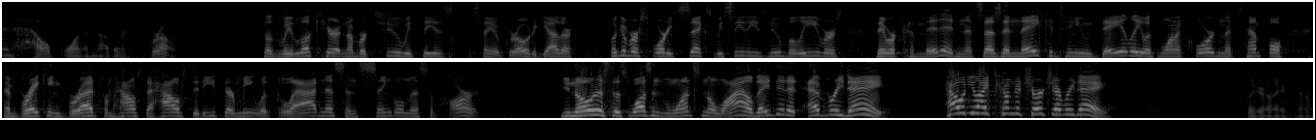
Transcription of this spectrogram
and help one another grow. So as we look here at number two, we see this, this thing of grow together. Look at verse 46. We see these new believers, they were committed, and it says, And they continued daily with one accord in the temple, and breaking bread from house to house, did eat their meat with gladness and singleness of heart. You notice this wasn't once in a while, they did it every day. How would you like to come to church every day? So you're like, um,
